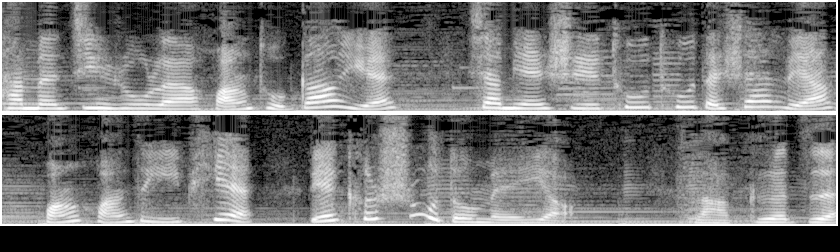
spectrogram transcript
它们进入了黄土高原，下面是秃秃的山梁，黄黄的一片，连棵树都没有。老鸽子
